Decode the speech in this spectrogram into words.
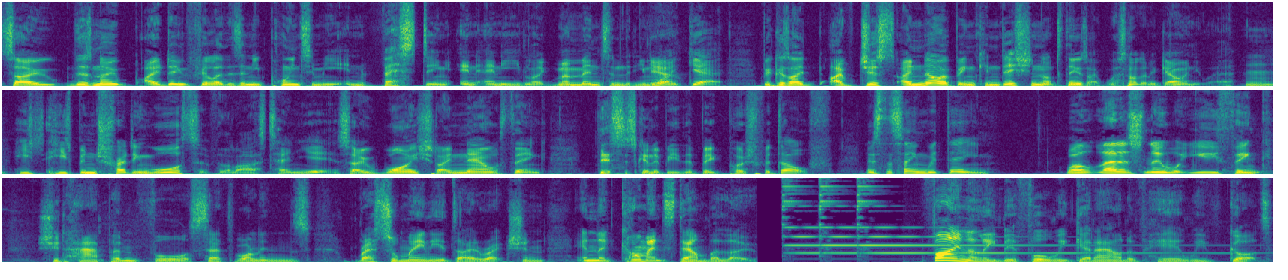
So there's no, I don't feel like there's any point in me investing in any like momentum that he Yeah. might get because I, I've just, I know I've been conditioned not to think like, well, it's not going to go anywhere. Hmm. He's he's been treading water for the last ten years, so why should I now think this is going to be the big push for Dolph? It's the same with Dean. Well, let us know what you think should happen for Seth Rollins' WrestleMania direction in the comments down below. Finally, before we get out of here, we've got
